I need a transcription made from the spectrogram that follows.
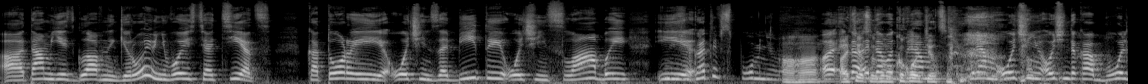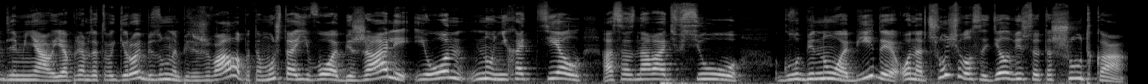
А, там есть главный герой, у него есть отец, который очень забитый, очень слабый. И Нифига ты вспомнила. Ага. А, Это, Отец, это думал, вот какой прям, отец? прям очень, очень такая боль для меня. Я прям за этого героя безумно переживала, потому что его обижали, и он, ну, не хотел осознавать всю глубину обиды, он отшучивался и делал вид, что это шутка.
